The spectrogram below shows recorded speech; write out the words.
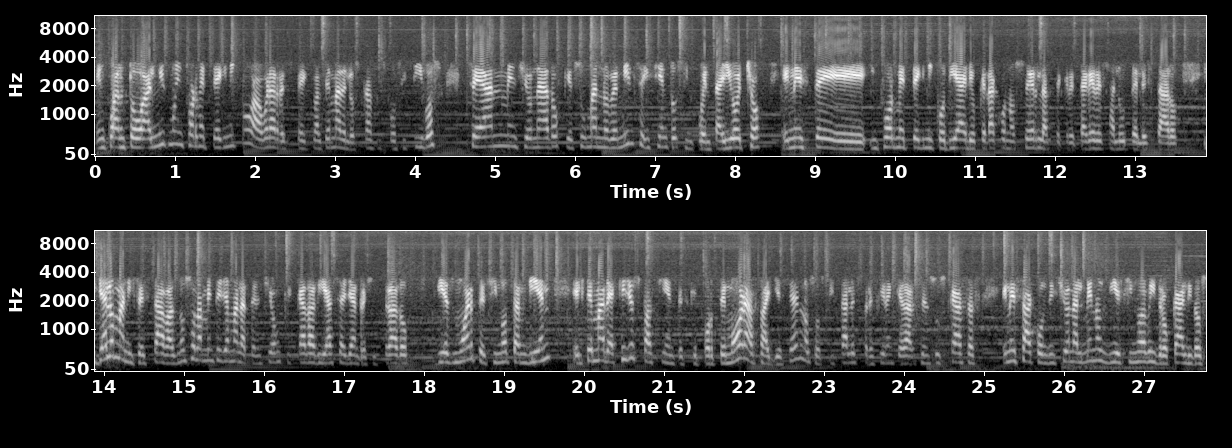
En cuanto al mismo informe técnico, ahora respecto al tema de los casos positivos, se han mencionado que suman 9.658 en este informe técnico diario que da a conocer la Secretaría de Salud del Estado. Y ya lo manifestabas, no solamente llama la atención que cada día se hayan registrado 10 muertes, sino también el tema de aquellos pacientes que por temor a fallecer en los hospitales prefieren quedarse en sus casas. En esa condición, al menos 19 hidrocálidos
